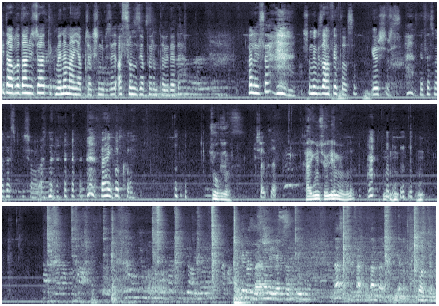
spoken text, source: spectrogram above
Bir de abladan rica ettik menemen yapacak şimdi bize. Açsanız yaparım tabii dedi. Öyleyse şunu bize afiyet olsun. Görüşürüz. Nefes nefes bitmiş ama ben. ben yokum. Çok güzel. Çok güzel. Her gün söyleyemiyorum bunu. Biraz şey yapalım. Nasıl bir farkından da yanıp sordum.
